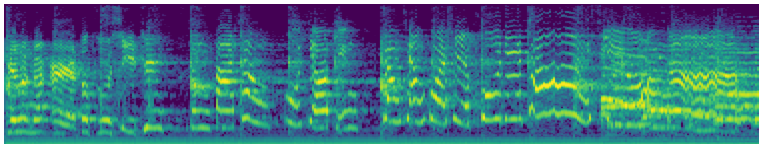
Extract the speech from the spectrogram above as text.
支了个耳朵仔细听。孙大圣不消停，装腔作势哭得更凶啊！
